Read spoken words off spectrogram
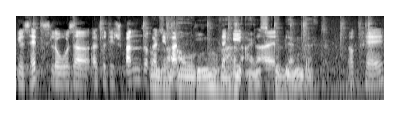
Gesetzloser, also die spannen sogar Unsere die Band Augen waren einst ein. geblendet. Okay.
